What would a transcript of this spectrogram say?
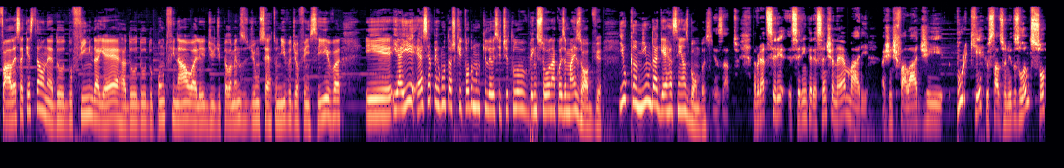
fala essa questão, né? Do, do fim da guerra, do, do, do ponto final ali, de, de pelo menos de um certo nível de ofensiva. E, e aí, essa é a pergunta, acho que todo mundo que leu esse título pensou na coisa mais óbvia. E o caminho da guerra sem as bombas? Exato. Na verdade, seria, seria interessante, né, Mari, a gente falar de por que, que os Estados Unidos lançou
